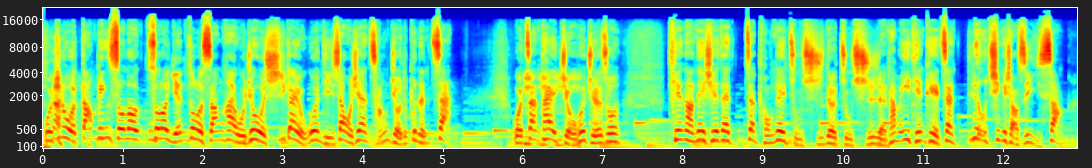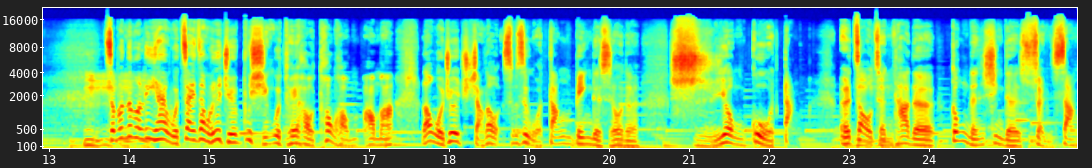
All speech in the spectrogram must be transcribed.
我觉得我当兵受到受到严重的伤害，我觉得我膝盖有问题，像我现在长久都不能站，我站太久会觉得说，天哪，那些在在棚内主持的主持人，他们一天可以站六七个小时以上。嗯，怎么那么厉害？我站一站我就觉得不行，我腿好痛，好好吗？然后我就会想到，是不是我当兵的时候呢，使用过当，而造成它的功能性的损伤？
